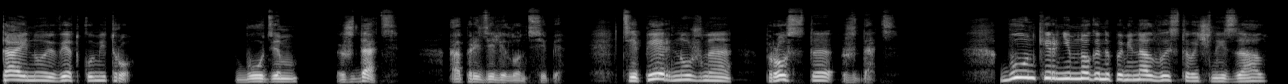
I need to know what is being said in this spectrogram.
тайную ветку метро. «Будем ждать», — определил он себе. «Теперь нужно просто ждать». Бункер немного напоминал выставочный зал.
